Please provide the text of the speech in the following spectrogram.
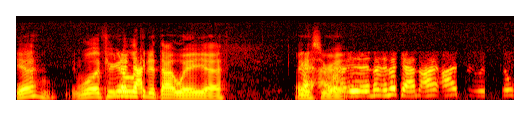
Yeah. Well, if you're gonna look at it that way, yeah. I yeah, guess you're right. And, and again, I, I agree with you.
